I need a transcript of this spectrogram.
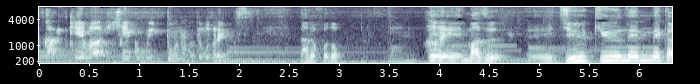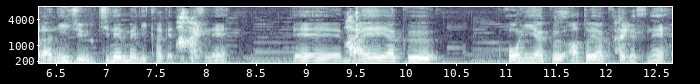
う関係は冷え込む一方なのでございます。なるほど、はい。えーまず、えー19年目から21年目にかけてですね、えー前役翻訳後役とですね、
